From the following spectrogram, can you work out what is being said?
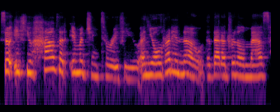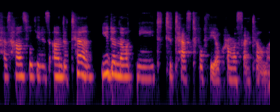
So if you have that imaging to review and you already know that that adrenal mass has Hounsfield units under 10, you do not need to test for pheochromocytoma.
